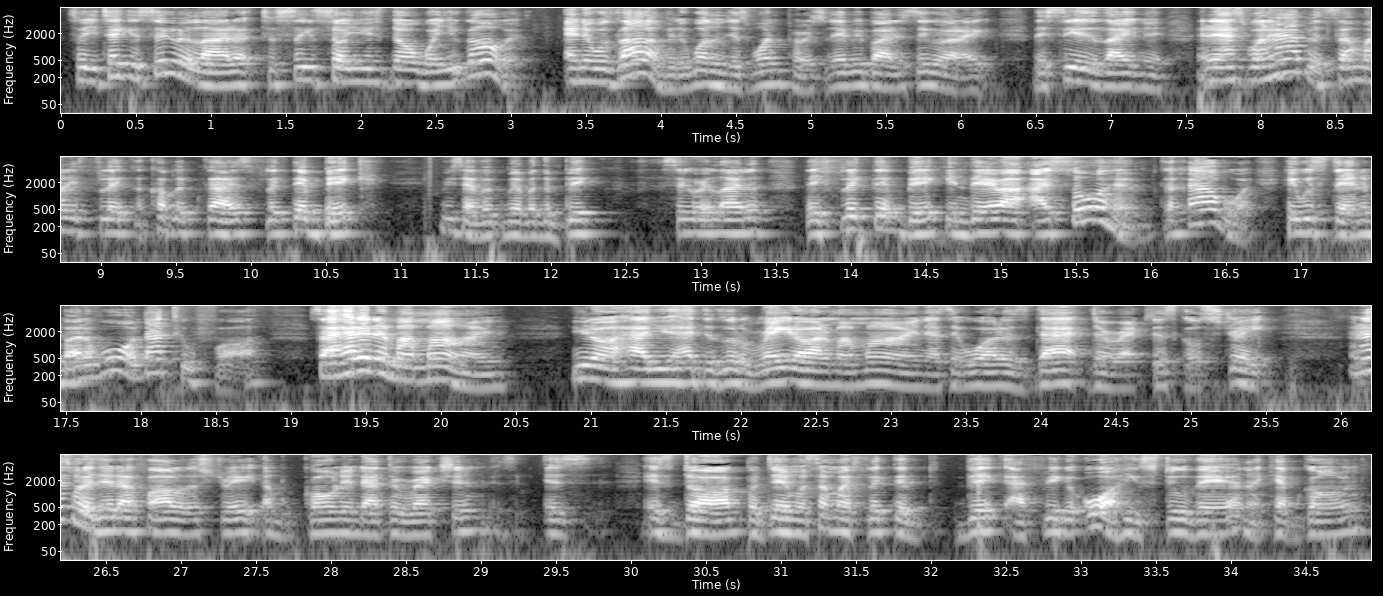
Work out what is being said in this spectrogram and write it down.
So you take your cigarette lighter to see so you know where you're going. And there was a lot of it. It wasn't just one person. Everybody cigarette light. They see it lightning. and that's what happened. Somebody flicked. A couple of guys flicked their bic. We used to have remember the Bic cigarette lighter. They flicked their bic, and there I, I saw him, the cowboy. He was standing by the wall, not too far. So I had it in my mind you know how you had this little radar in my mind that said, "What is that direction? Let's go straight." And that's what I did. I followed it straight. I'm going in that direction. It's, it's, it's dark, but then when somebody flicked the Bic, I figured, oh, he's still there, and I kept going.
